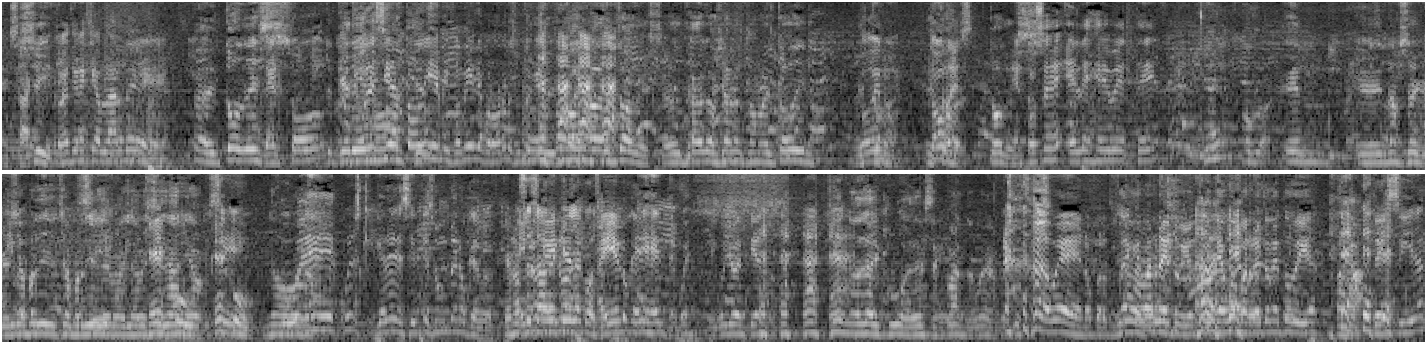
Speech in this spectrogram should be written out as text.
Exacto. Sí. Entonces tienes que hablar de, El todo es. del todo. Yo decía y en mi familia, pero ahora resulta que El es no, todo. no, el todes. El- Ya no, el todo y no. Es Todo y no. Es Todes. Todes. Entonces LGBTQ. En, eh, no sé, que ya perdí, ya perdí Sí. el, el ¿Qué es abecedario. Q? ¿Qué es Q? No, Q no. es queers, que quiere decir que son menos que Que no ahí se sabe ahí qué es la cosa. Ahí es lo que hay gente, pues. Digo, yo entiendo. ¿Quién nos da el cubo de vez en cuando? Bueno, Ah, bueno, pero tú sabes que Barreto, yo a Juan Barreto en estos días, decía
